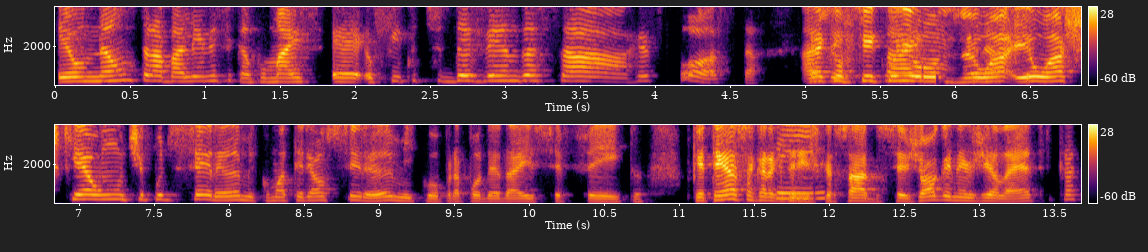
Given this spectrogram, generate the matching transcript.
eu não trabalhei nesse campo, mas é, eu fico te devendo essa resposta. A é que eu fiquei curioso. Eu, eu acho que é um tipo de cerâmico, material cerâmico, para poder dar esse efeito. Porque tem essa característica, Sim. sabe? Você joga energia elétrica,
